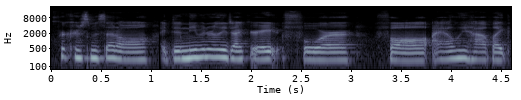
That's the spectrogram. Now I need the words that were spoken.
for Christmas at all. I didn't even really decorate for fall. I only have like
